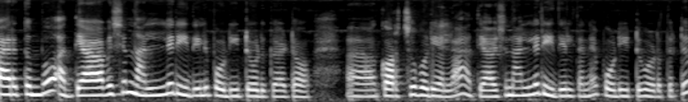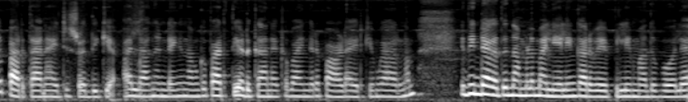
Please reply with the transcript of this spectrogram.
പരത്തുമ്പോൾ അത്യാവശ്യം നല്ല രീതിയിൽ പൊടിയിട്ട് കൊടുക്കുക കേട്ടോ. കുറച്ച് പൊടിയല്ല അത്യാവശ്യം നല്ല രീതിയിൽ തന്നെ പൊടിയിട്ട് കൊടുത്തിട്ട് പരത്താനായിട്ട് ശ്രദ്ധിക്കുക. അല്ലാന്നുണ്ടെങ്കിൽ നമുക്ക് പരത്തിയെടുക്കാനൊക്കെ ഭയങ്കര പാടായിരിക്കും. കാരണം ഇതിന്റെ അകത്ത് നമ്മൾ മല്ലിയിലയും കറിവേപ്പിലയും അതുപോലെ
